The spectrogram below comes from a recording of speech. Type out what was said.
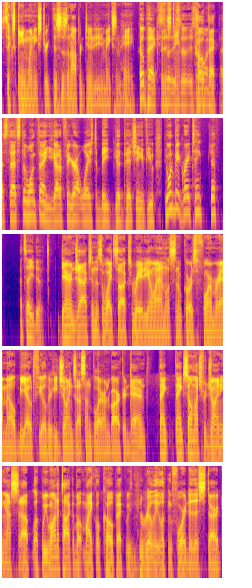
six game winning streak. This is an opportunity to make some hay. Kopech For this is team. is the- is the one- Kopech. That's that's the one thing you got to figure out ways to beat good pitching. If you if you want to be a great team, Jeff, that's how you do it. Darrin Jackson is a White Sox radio analyst and, of course, a former MLB outfielder. He joins us on Blair and Barker. Darrin, thank, thanks so much for joining us. Uh, look, we want to talk about Michael Kopech. We've been really looking forward to this start.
